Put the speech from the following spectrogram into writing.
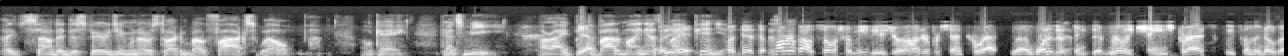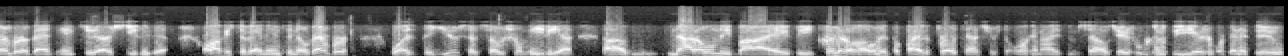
I sounded disparaging when I was talking about Fox. Well, okay, that's me. All right, but yeah. the bottom line, that's but my it, opinion. But the, the part about social media is you're 100% correct. Uh, one of the yeah. things that really changed drastically from the November event into, or excuse me, the August event into November was the use of social media, um, not only by the criminal element, but by the protesters to organize themselves. Here's what we're going to be. Here's what we're going to do.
